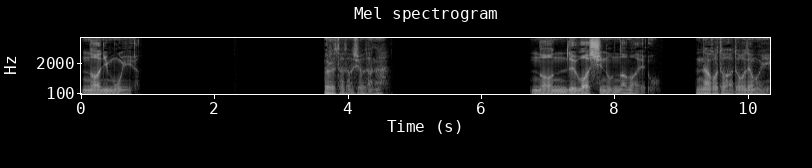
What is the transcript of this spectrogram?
何もんや古田敏夫だな。なんでわしの名前を？んなことはどうでもいい。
